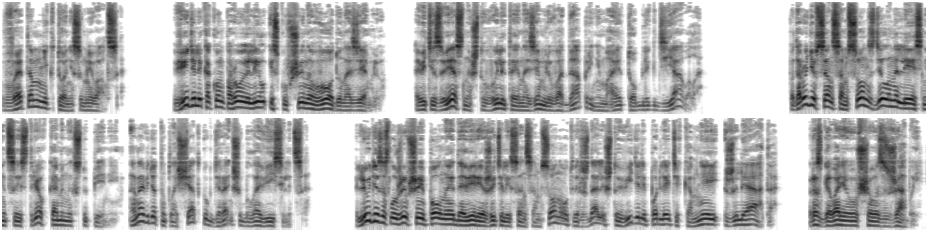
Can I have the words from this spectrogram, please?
В этом никто не сомневался. Видели, как он порой лил из кувшина воду на землю. А ведь известно, что вылитая на землю вода принимает облик дьявола. По дороге в Сен-Самсон сделана лестница из трех каменных ступеней. Она ведет на площадку, где раньше была виселица. Люди, заслужившие полное доверие жителей Сен-Самсона, утверждали, что видели подле этих камней Желиата, разговаривавшего с жабой.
